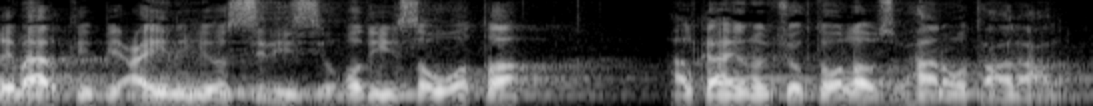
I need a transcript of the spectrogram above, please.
qimaarkii bicaynihi oo sidiisii qodihiisa u wata. Halkaa haynoo joogto wallahu subxaanaه wa tacala aclam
